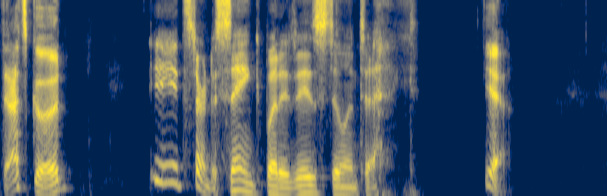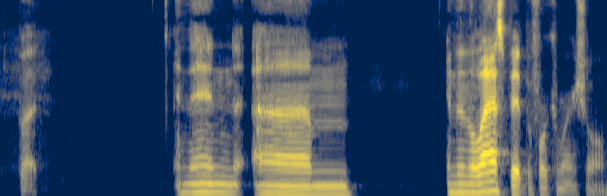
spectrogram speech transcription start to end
That's good. It's starting to sink, but it is still intact. Yeah. But And then, um, and then the last bit before commercial,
